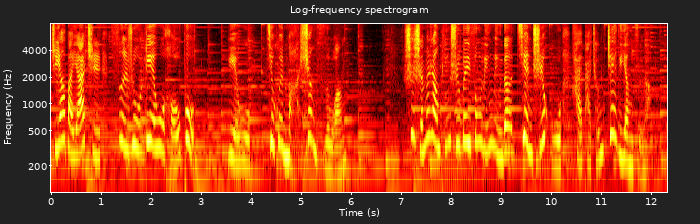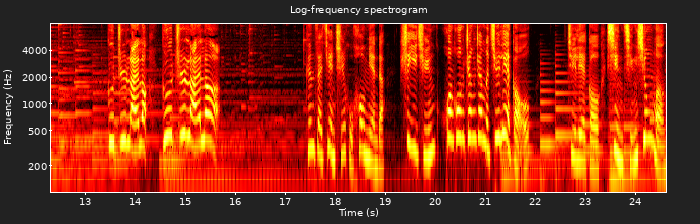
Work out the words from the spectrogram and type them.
只要把牙齿刺入猎物喉部，猎物就会马上死亡。是什么让平时威风凛凛的剑齿虎害怕成这个样子呢？咯吱来了，咯吱来了！跟在剑齿虎后面的是一群慌慌张张的巨猎狗，巨猎狗性情凶猛。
